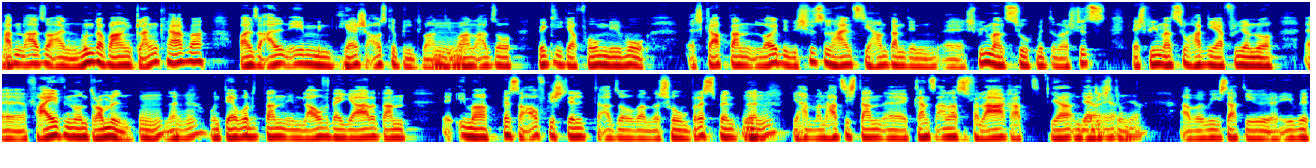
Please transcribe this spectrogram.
Hatten also einen wunderbaren Klangkörper, weil sie allen eben militärisch ausgebildet waren. Die waren also wirklich auf hohem Niveau. Es gab dann Leute wie Schüsselheinz, die haben dann den äh, Spielmannszug mit unterstützt. Der Spielmannszug hatte ja früher nur äh, Pfeifen und Trommeln. Ne? Und der wurde dann im Laufe der Jahre dann äh, immer besser aufgestellt. Also war das Show und Pressband. Ne? Die hat, man hat sich dann äh, ganz anders verlagert Ja, in der ja, Richtung. ja. Aber wie gesagt, die, eben,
